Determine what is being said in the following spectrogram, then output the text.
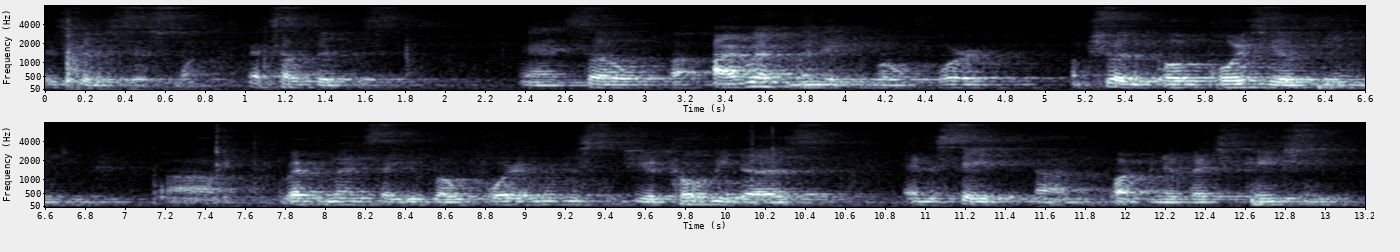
as good as this one. That's how good this is. And so uh, I recommend that you vote for it. I'm sure the Po- Porzio team um, recommends that you vote for it, and Mr. Giacobbe does, and the State um, Department of Education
